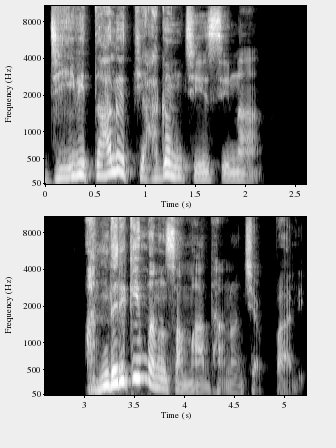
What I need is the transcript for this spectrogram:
జీవితాలు త్యాగం చేసిన అందరికీ మనం సమాధానం చెప్పాలి.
